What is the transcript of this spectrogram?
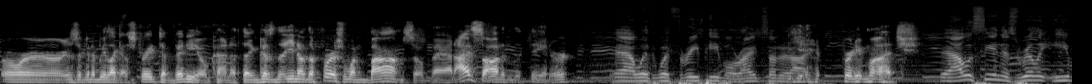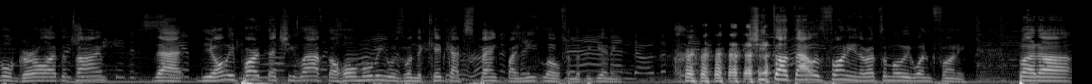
or is it going to be like a straight to video kind of thing? Because you know the first one bombed so bad. I saw it in the theater. Yeah, with with three people, right? So did I. pretty much. Yeah, I was seeing this really evil girl at the time. That the only part that she laughed the whole movie was when the kid got spanked by Meatloaf in the beginning. she thought that was funny, and the rest of the movie wasn't funny. But uh,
